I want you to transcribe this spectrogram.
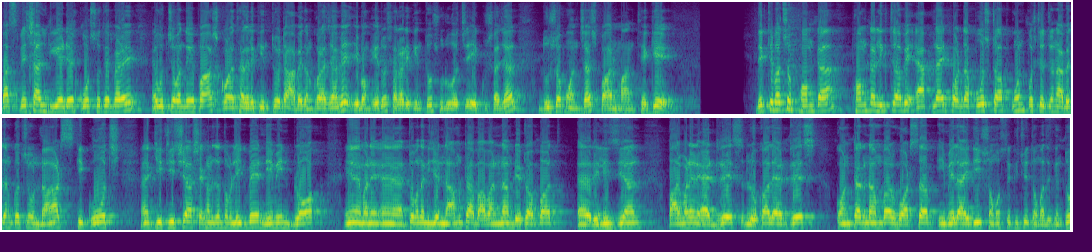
বা স্পেশাল ডিএড এর কোর্স হতে পারে, উচ্চ মাধ্যমিক পাস করা থাকলে কিন্তু এটা আবেদন করা যাবে এবং এরও স্যালারি কিন্তু শুরু হচ্ছে একুশ হাজার দুশো পঞ্চাশ পার মান্থ থেকে। দেখতে পাচ্ছ ফর্মটা। ফর্মটা লিখতে হবে applied for the post of কোন পোস্টের জন্য আবেদন করছ নার্স কি কোচ কি টিচার সেখানে জন্য তোমরা লিখবে নেম ইন ব্লক মানে তোমাদের নিজের নামটা, বাবার নাম date of birth religion permanent address local address contact number WhatsApp email ID সমস্ত কিছু তোমাদের কিন্তু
